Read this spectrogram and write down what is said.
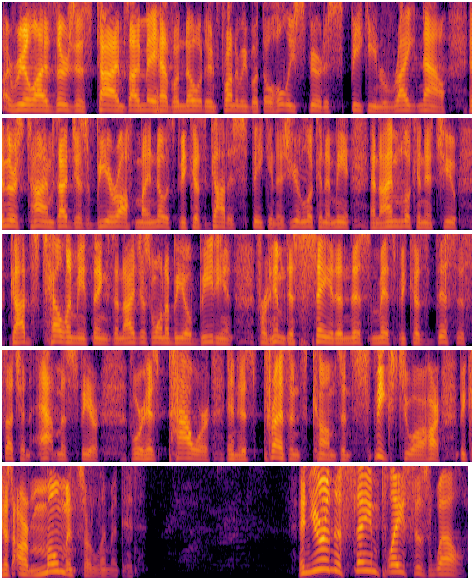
I realize there's just times I may have a note in front of me, but the Holy Spirit is speaking right now. And there's times I just veer off my notes because God is speaking as you're looking at me and I'm looking at you. God's telling me things, and I just want to be obedient for Him to say it in this midst because this is such an atmosphere where His power and His presence comes and speaks to our heart because our moments are limited. And you're in the same place as well.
